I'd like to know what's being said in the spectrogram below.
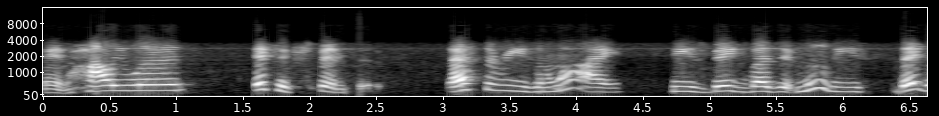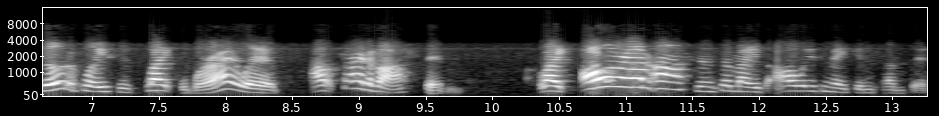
and Hollywood, it's expensive. That's the reason why these big budget movies they go to places like where I live, outside of Austin, like all around Austin. Somebody's always making something.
